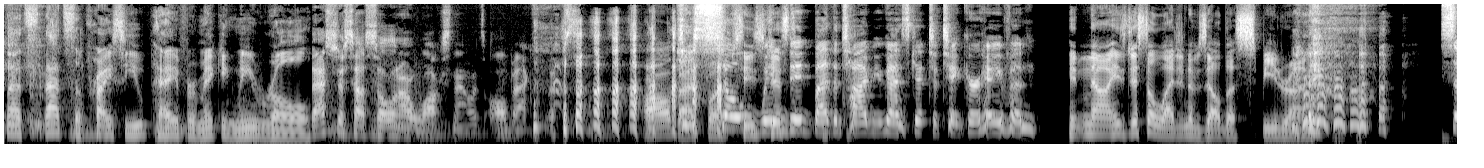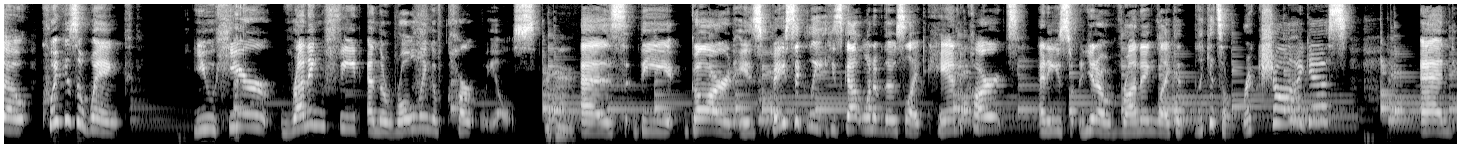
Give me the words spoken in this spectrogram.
That's that's the price you pay for making me roll. That's just how Solinar walks now. It's all backflips. All He's backflips. so he's winded just by the time you guys get to Tinkerhaven. he- no. He's just a Legend of Zelda speed run. So, quick as a wink, you hear running feet and the rolling of cartwheels Mhm. as the guard is basically he's got one of those like hand carts and he's you know running like it like it's a rickshaw, I guess. And he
